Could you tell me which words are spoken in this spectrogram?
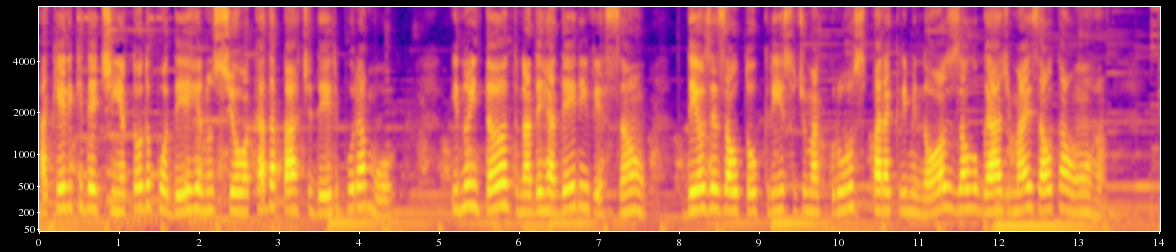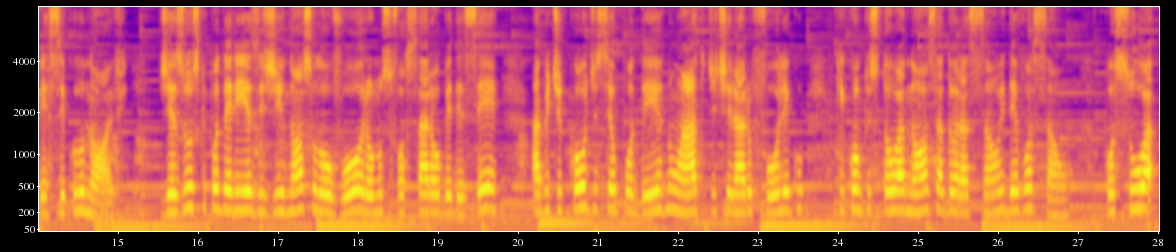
Aquele que detinha todo o poder renunciou a cada parte dele por amor. E, no entanto, na derradeira inversão, Deus exaltou Cristo de uma cruz para criminosos ao lugar de mais alta honra. Versículo 9. Jesus, que poderia exigir nosso louvor ou nos forçar a obedecer, abdicou de seu poder num ato de tirar o fôlego que conquistou a nossa adoração e devoção. Por sua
